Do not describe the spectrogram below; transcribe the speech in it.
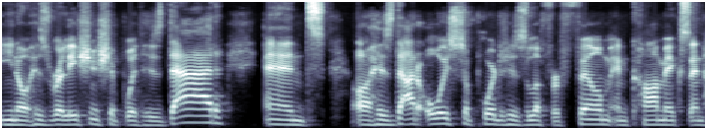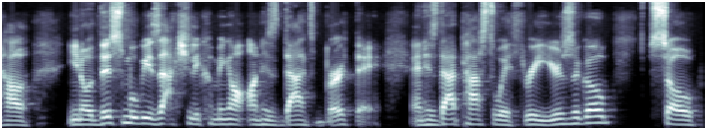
you know, his relationship with his dad, and uh, his dad always supported his love for film and comics, and how you know this movie is actually coming out on his dad's birthday, and his dad passed away three years ago. So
